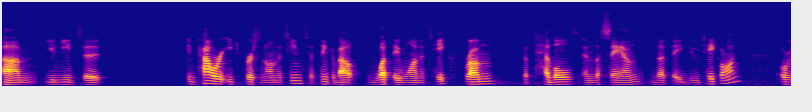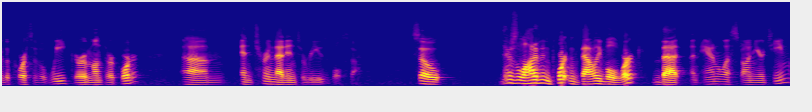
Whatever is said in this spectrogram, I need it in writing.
Um, you need to empower each person on the team to think about what they want to take from the pebbles and the sand that they do take on over the course of a week or a month or a quarter um, and turn that into reusable stuff. So there's a lot of important, valuable work that an analyst on your team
